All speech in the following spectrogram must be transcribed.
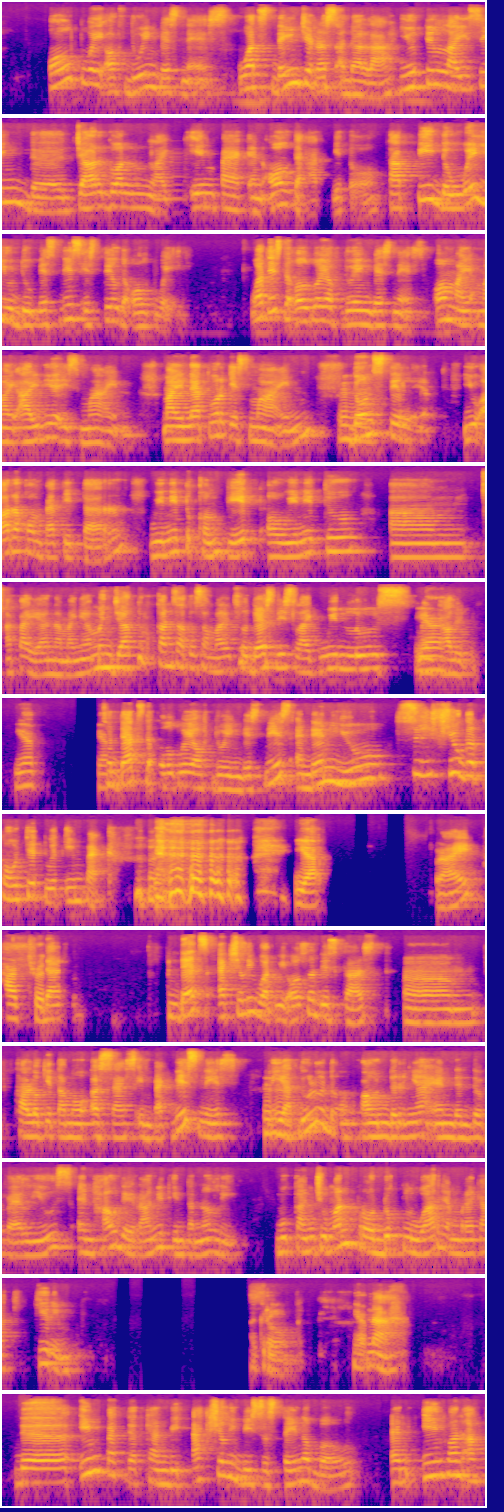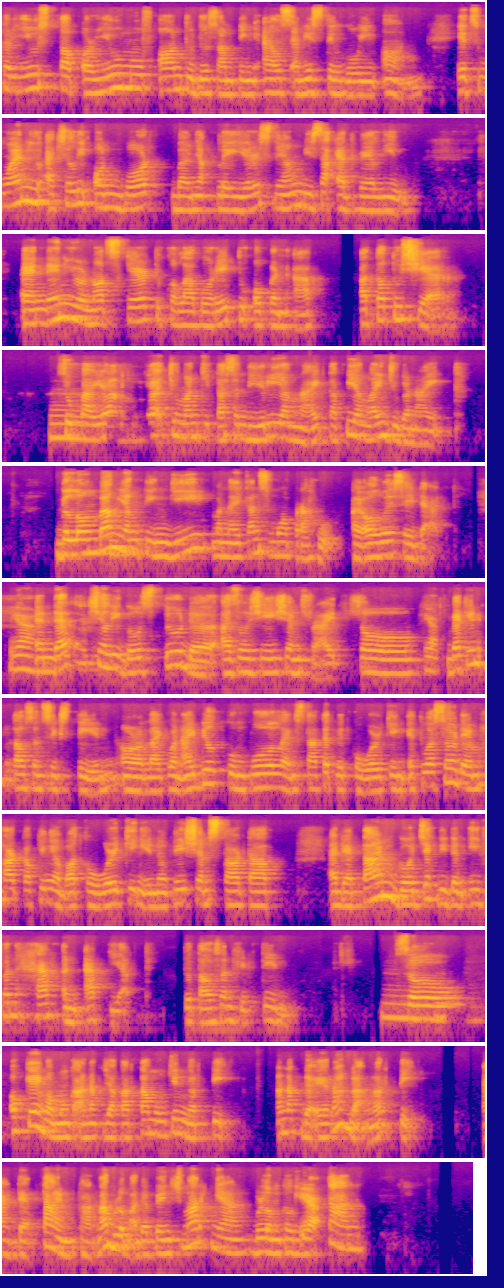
old way of doing business, what's dangerous adalah utilizing the jargon like impact and all that gitu. Tapi the way you do business is still the old way. What is the old way of doing business? Oh, my, my idea is mine. My network is mine. Mm-hmm. Don't steal it. You are a competitor. We need to compete or we need to um apa ya namanya menjatuhkan satu sama lain. So there's this like win lose yeah. mentality. Yep. yep. So that's the old way of doing business, and then you sugarcoat it with impact. yeah. Right. Hard truth. That, that's actually what we also discussed. Um, kalau kita mau assess impact business. Lihat dulu dong foundernya and then the values and how they run it internally. bukan cuman produk luar yang mereka kirim. Agree. So, yep. Nah, the impact that can be actually be sustainable and even after you stop or you move on to do something else and it's still going on it's when you actually onboard banyak players yang bisa add value and then you're not scared to collaborate to open up atau to share hmm. supaya tidak cuma kita sendiri yang naik tapi yang lain juga naik gelombang yang tinggi menaikkan semua perahu I always say that Yeah. And that actually goes to the associations, right? So yeah. back in 2016, or like when I built Kumpul and started with co-working, it was so damn hard talking about co-working, innovation, startup. At that time, Gojek didn't even have an app yet, 2015. Hmm. So, oke okay, ngomong ke anak Jakarta mungkin ngerti, anak daerah nggak ngerti at that time karena belum ada benchmarknya, belum kelihatan. Yeah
